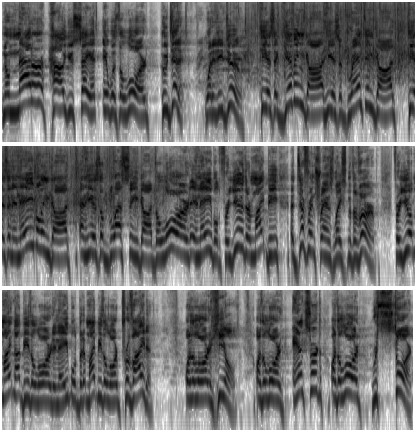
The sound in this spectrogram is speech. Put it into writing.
No matter how you say it, it was the Lord who did it. What did he do? He is a giving God. He is a granting God. He is an enabling God and He is a blessing God. The Lord enabled. For you, there might be a different translation of the verb. For you, it might not be the Lord enabled, but it might be the Lord provided or the Lord healed or the Lord answered, or the Lord restored.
